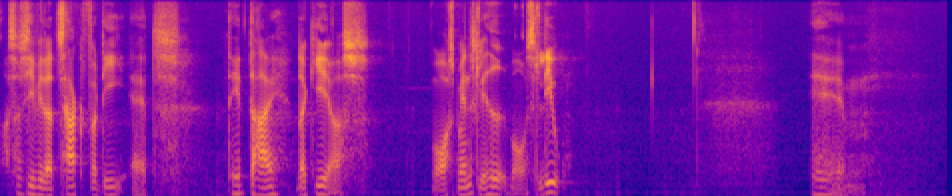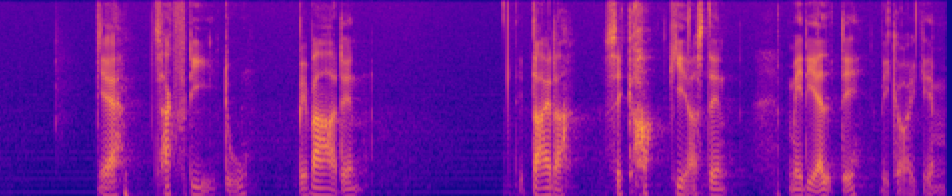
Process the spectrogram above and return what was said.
Og så siger vi dig tak, fordi at det er dig, der giver os vores menneskelighed, vores liv – Øhm, ja, tak fordi du bevarer den. Det er dig, der sikrer, giver os den midt i alt det, vi går igennem.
